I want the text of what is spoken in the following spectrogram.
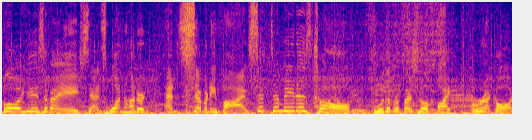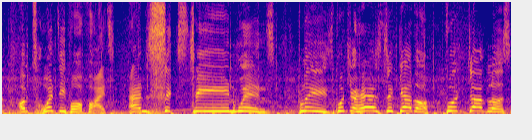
34 years of age, stands 175 centimeters tall, with a professional fight record of 24 fights and 16 wins. Please put your hands together for Douglas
